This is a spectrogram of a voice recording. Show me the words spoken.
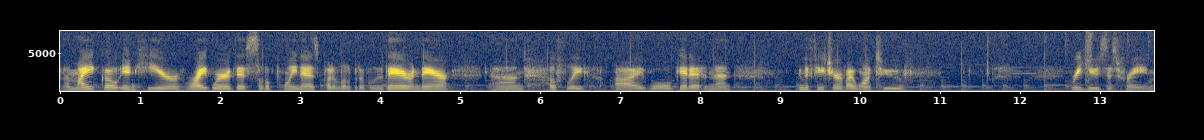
And I might go in here, right where this little point is, put a little bit of glue there and there. And hopefully I will get it. And then in the future, if I want to reuse this frame,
